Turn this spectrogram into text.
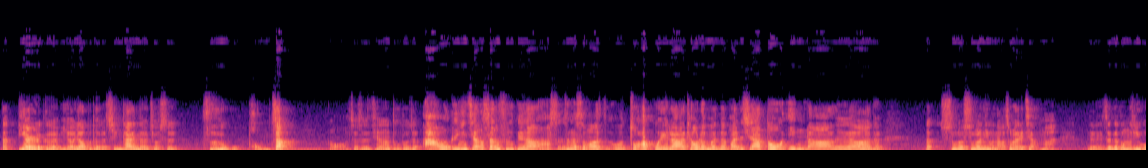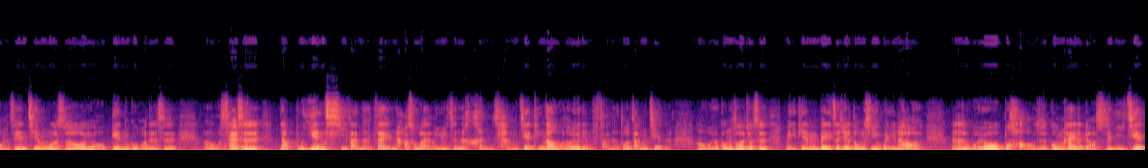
那第二个比较要不得的心态呢，就是自我膨胀。哦，就是天常赌徒就啊，我跟你讲，上次跟你讲啊，是这个什么，我抓鬼啦，挑冷门的盘下都赢啦，那个干嘛的？那输了输了，你有拿出来讲吗？对这个东西，我们之前节目的时候有编过，但是呃，我实在是要不厌其烦的再拿出来，因为真的很常见，听到我都有点烦，了，都长茧了。我的工作就是每天被这些东西围绕，但是我又不好就是公开的表示意见。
